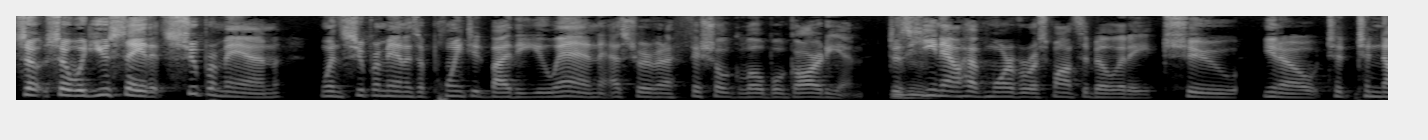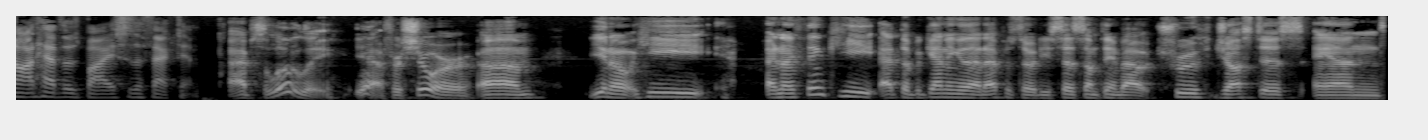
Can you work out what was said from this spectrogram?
So so would you say that Superman, when Superman is appointed by the UN as sort of an official global guardian, does Mhm. he now have more of a responsibility to you know to to not have those biases affect him? Absolutely. Yeah, for sure. Um, you know, he and I think he at the beginning of that episode he says something about truth, justice, and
